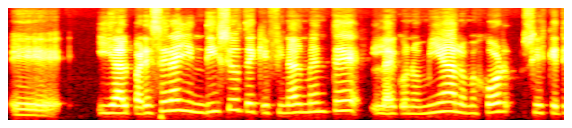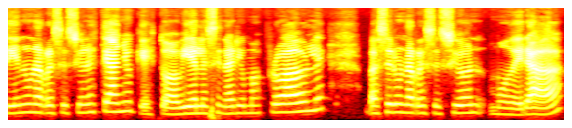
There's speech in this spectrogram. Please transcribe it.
Eh, y al parecer hay indicios de que finalmente la economía, a lo mejor, si es que tiene una recesión este año, que es todavía el escenario más probable, va a ser una recesión moderada.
